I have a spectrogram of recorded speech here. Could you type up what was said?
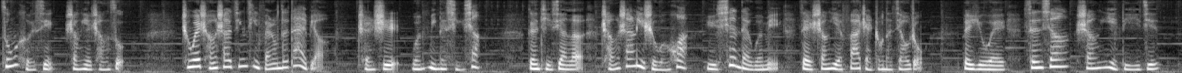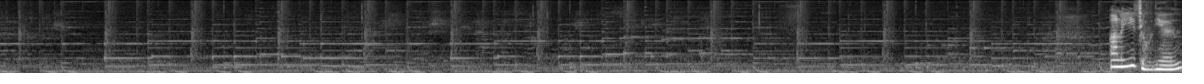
综合性商业场所，成为长沙经济繁荣的代表，城市文明的形象，更体现了长沙历史文化与现代文明在商业发展中的交融，被誉为三湘商业第一街。二零一九年，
